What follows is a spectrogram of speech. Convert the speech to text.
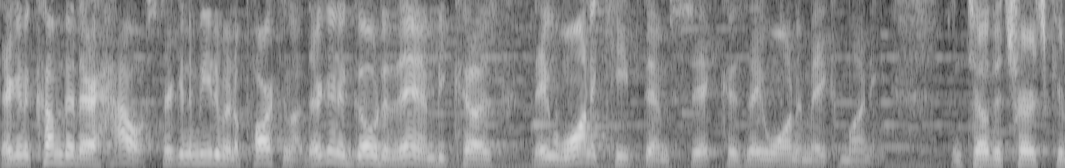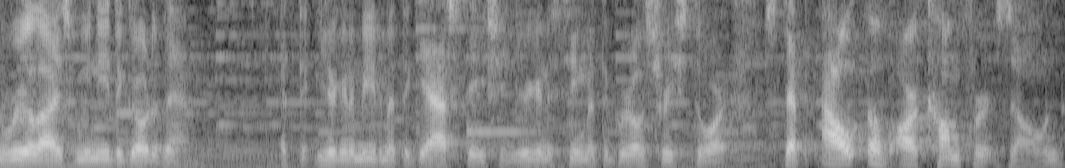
They're going to come to their house. They're going to meet them in a parking lot. They're going to go to them because they want to keep them sick because they want to make money. Until the church can realize we need to go to them. The, you're going to meet them at the gas station. You're going to see them at the grocery store. Step out of our comfort zone.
